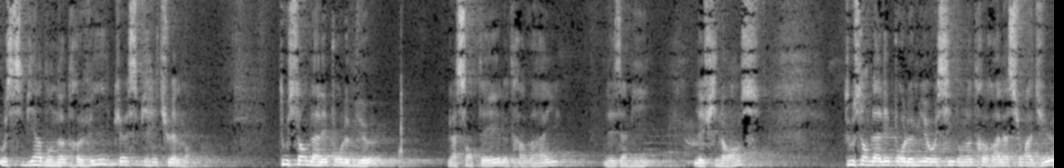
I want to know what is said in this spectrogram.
aussi bien dans notre vie que spirituellement. Tout semble aller pour le mieux, la santé, le travail, les amis, les finances. Tout semble aller pour le mieux aussi dans notre relation à Dieu.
